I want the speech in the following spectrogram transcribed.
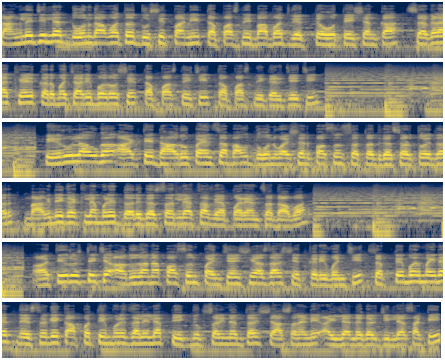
सांगली जिल्ह्यात दोन गावात दूषित पाणी तपासणीबाबत व्यक्त होते शंका. सगळा खेळ कर्मचारी भरोसे तपासणीची तपासणी गरजेची. पेरूला उगा आठ ते दहा रुपयांचा भाव दोन वर्षांपासून सतत घसरतोय दर. मागणी घटल्यामुळे दर घसरल्याचा व्यापाऱ्यांचा दावा. अतिवृष्टीच्या अनुदानापासून पंच्याऐंशी हजार शेतकरी वंचित. सप्टेंबर महिन्यात नैसर्गिक आपत्तीमुळे झालेल्या पीक नुकसानीनंतर शासनाने अहिल्यानगर जिल्ह्यासाठी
